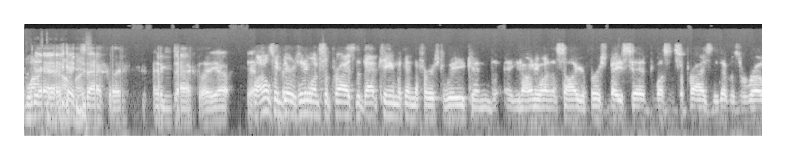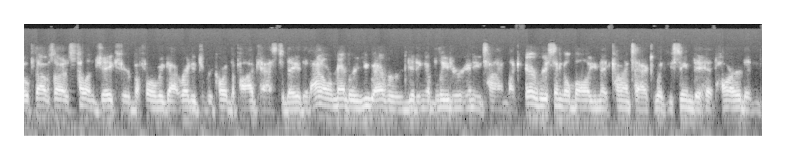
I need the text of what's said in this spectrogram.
Yeah, exactly, exactly. Yep. Yeah. Well, I don't think there was anyone surprised that that came within the first week, and uh, you know anyone that saw your first base hit wasn't surprised that it was a rope. That was what I was telling Jake here before we got ready to record the podcast today. That I don't remember you ever getting a bleeder anytime. Like every single ball you make contact with, you seem to hit hard, and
